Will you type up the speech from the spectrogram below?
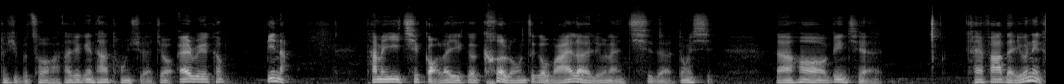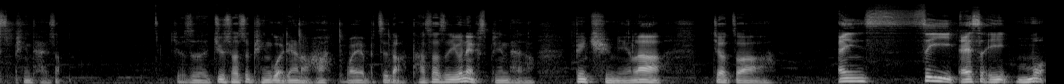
东西不错啊，他就跟他同学叫 Eric Bina，他们一起搞了一个克隆这个 Viola 浏览器的东西，然后并且。开发的 Unix 平台上，就是据说是苹果电脑哈，我也不知道。他说是 Unix 平台上，并取名了叫做 NCSA Mo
